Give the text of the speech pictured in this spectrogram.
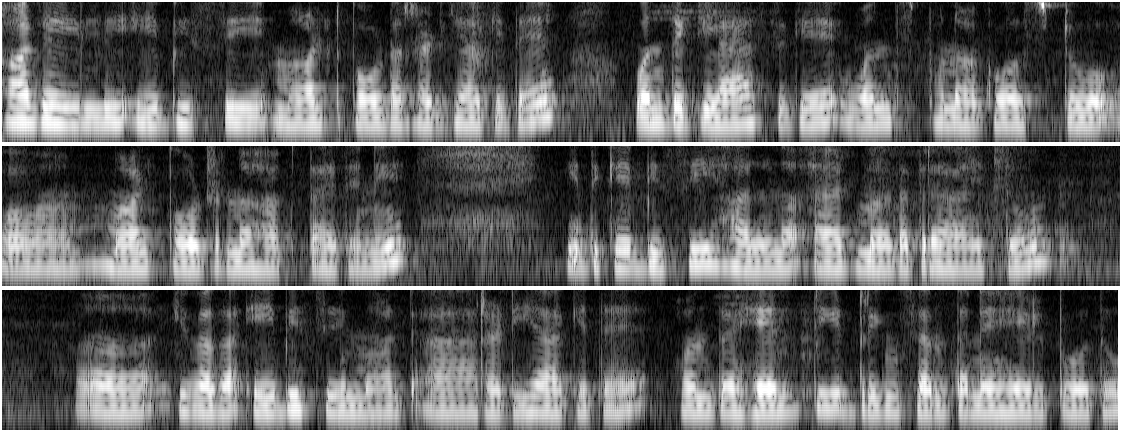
ಹಾಗೆ ಇಲ್ಲಿ A B C malt powder ರೆಡಿಯಾಗಿದೆ ಒಂದು ಗ್ಲಾಸ್ಗೆ ಒಂದು ಸ್ಪೂನ್ ಆಗೋ ಅಷ್ಟು ಮಾಲ್ಟ್ ಪೌಡ್ರನ್ನ ಹಾಕ್ತಾಯಿದ್ದೀನಿ ಇದಕ್ಕೆ ಬಿಸಿ ಹಾಲನ್ನ ಆ್ಯಡ್ ಮಾಡಿದ್ರೆ ಆಯಿತು. ಇವಾಗ ಎ ಬಿ ಸಿ ಮಾಲ್ಟ್ ರೆಡಿಯಾಗಿದೆ ಒಂದು ಹೆಲ್ತಿ ಡ್ರಿಂಕ್ಸ್ ಅಂತಲೇ ಹೇಳ್ಬೋದು.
